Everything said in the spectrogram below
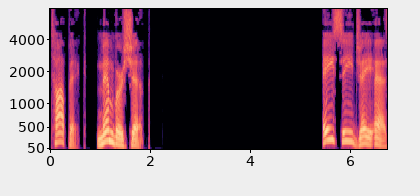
Topic: Membership ACJS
